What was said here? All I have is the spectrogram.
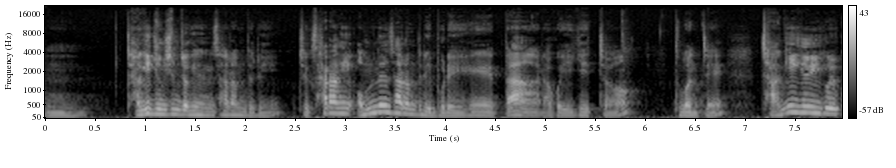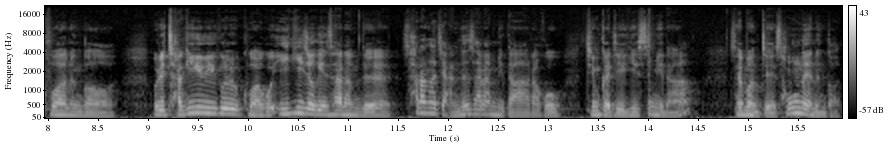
음, 자기 중심적인 사람들이, 즉 사랑이 없는 사람들이 무례히 행했다라고 얘기했죠. 두 번째, 자기 유익을 구하는 것. 우리 자기 유익을 구하고 이기적인 사람들 사랑하지 않는 사람이다라고 지금까지 얘기했습니다. 세 번째, 성내는 것.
